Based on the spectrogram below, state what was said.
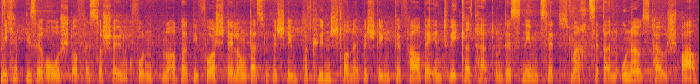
Und ich habe diese Rohstoffe so schön gefunden oder die Vorstellung, dass ein bestimmter Künstler eine bestimmte Farbe entwickelt hat und das nimmt sie, das macht sie dann unaustauschbar.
